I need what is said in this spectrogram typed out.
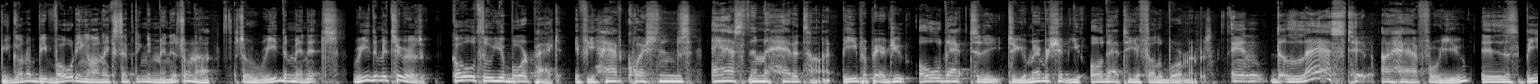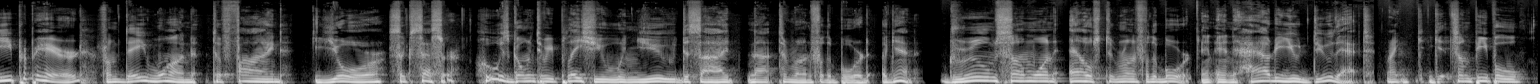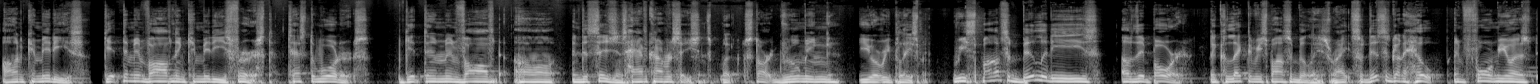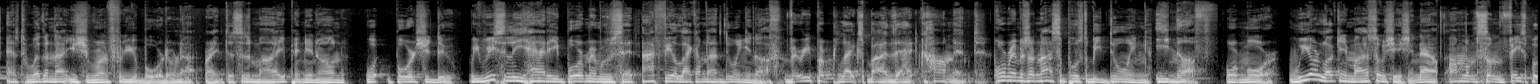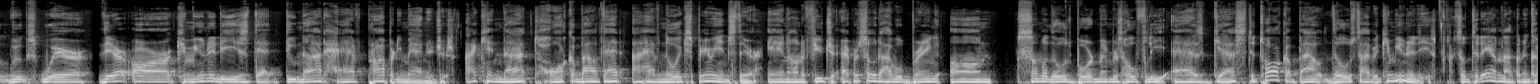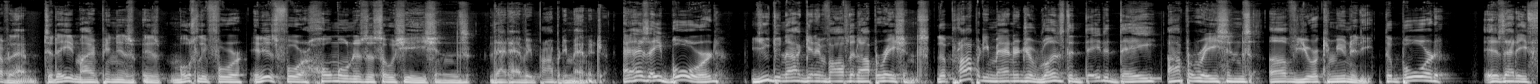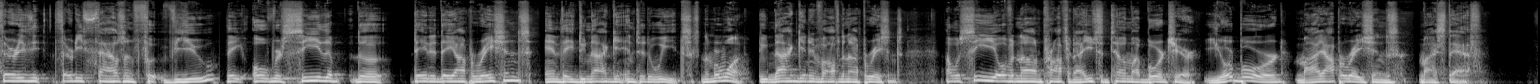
you're going to be voting on accepting the minutes or not. So read the minutes, read the materials, go through your board packet. If you have questions, ask them ahead of time. Be prepared. You owe that to the, to your membership. You owe that to your fellow board members. And the last tip I have for you is be prepared from day one to find your successor. Who is going to replace you when you decide not to run for the board again? Groom someone else to run for the board. And, and how do you do that? Right? Get some people on committees. Get them involved in committees first. Test the waters. Get them involved uh, in decisions. Have conversations. But start grooming your replacement. Responsibilities of the board, the collective responsibilities, right? So this is going to help inform you as, as to whether or not you should run for your board or not, right? This is my opinion on what board should do. We recently had a board member who said, I feel like I'm not doing enough. Very perplexed by that comment. Board members are not supposed to be doing enough or more. We are lucky in my association. Now, I'm on some Facebook groups where there are communities that do not have property managers. I cannot talk about that. I have no experience there. And on a future episode, I will bring on some of those board members hopefully as guests to talk about those type of communities so today i'm not going to cover that today my opinion is, is, mostly for it is for homeowners associations that have a property manager as a board you do not get involved in operations. The property manager runs the day to day operations of your community. The board is at a 30,000 30, foot view. They oversee the, the day to day operations and they do not get into the weeds. Number one, do not get involved in operations. I was CEO of a nonprofit. I used to tell my board chair, your board, my operations, my staff.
